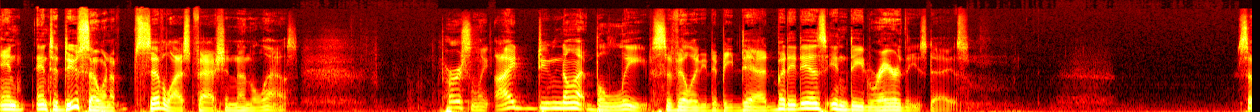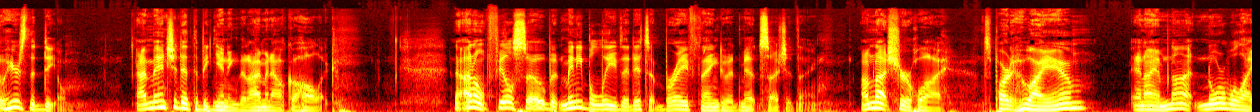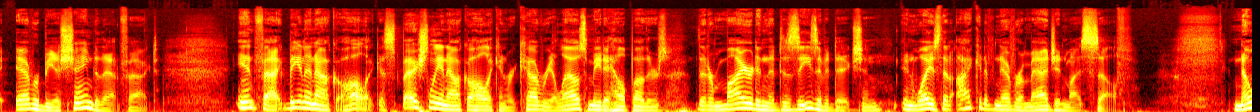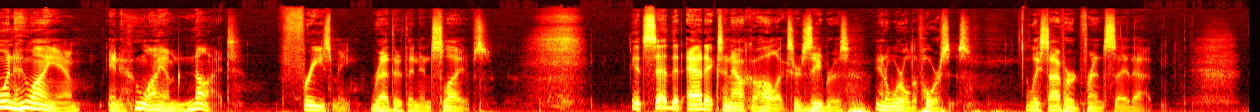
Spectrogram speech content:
and, and to do so in a civilized fashion nonetheless. Personally, I do not believe civility to be dead, but it is indeed rare these days. So here's the deal. I mentioned at the beginning that I'm an alcoholic. Now, I don't feel so, but many believe that it's a brave thing to admit such a thing. I'm not sure why. It's part of who I am, and I am not, nor will I ever be ashamed of that fact. In fact, being an alcoholic, especially an alcoholic in recovery, allows me to help others that are mired in the disease of addiction in ways that I could have never imagined myself. Knowing who I am and who I am not frees me rather than enslaves. It's said that addicts and alcoholics are zebras in a world of horses. At least I've heard friends say that.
